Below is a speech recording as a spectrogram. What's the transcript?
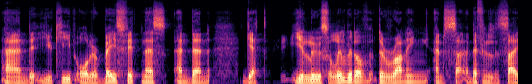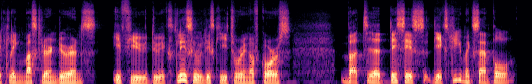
and you keep all your base fitness and then get you lose a little bit of the running and definitely cycling muscular endurance if you do exclusively ski touring of course but uh, this is the extreme example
